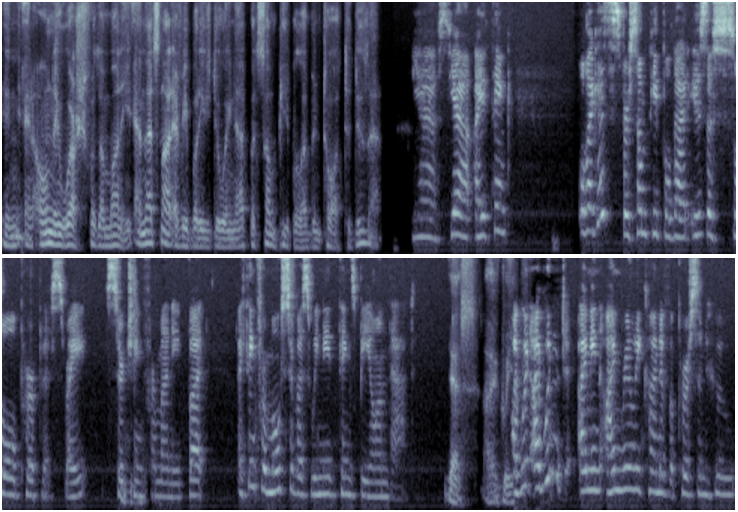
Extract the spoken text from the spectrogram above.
in, and only rush for the money. And that's not everybody's doing that, but some people have been taught to do that. yes, yeah. I think, well, I guess for some people that is a sole purpose, right? Searching mm-hmm. for money. But I think for most of us, we need things beyond that. Yes, I agree. I would I wouldn't I mean I'm really kind of a person who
